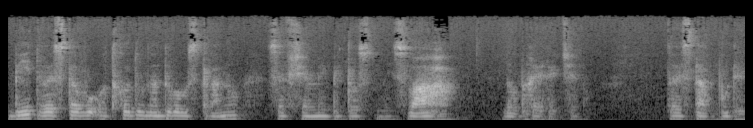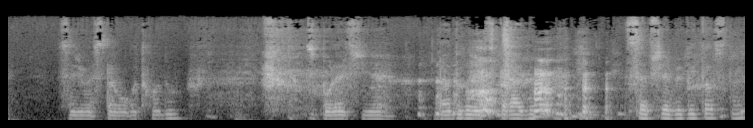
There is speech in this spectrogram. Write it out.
být ve stavu odchodu na druhou stranu se všemi bytostmi. Sváha, dobře řečeno. To je stav Budy. Jsi ve stavu odchodu? Společně na druhou stranu se všemi bytostmi?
